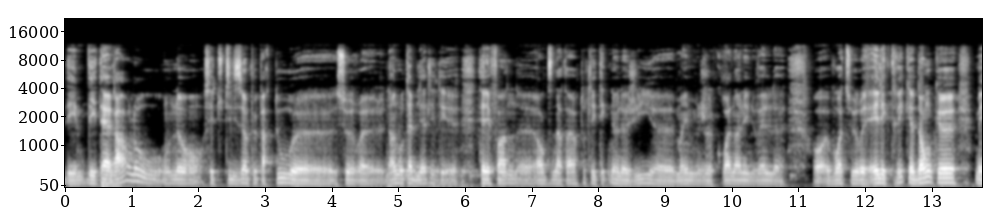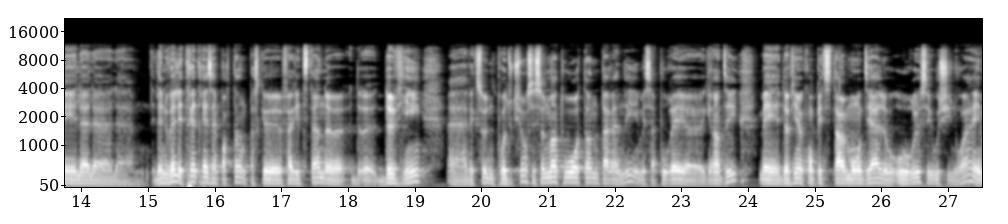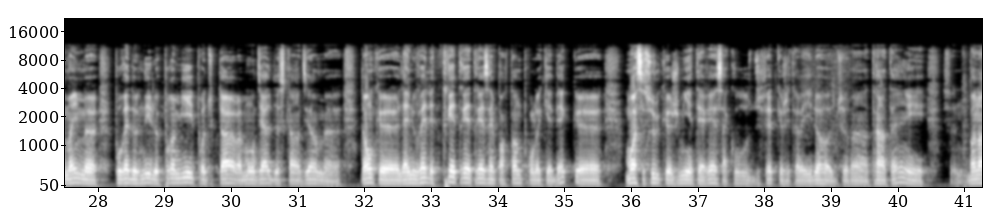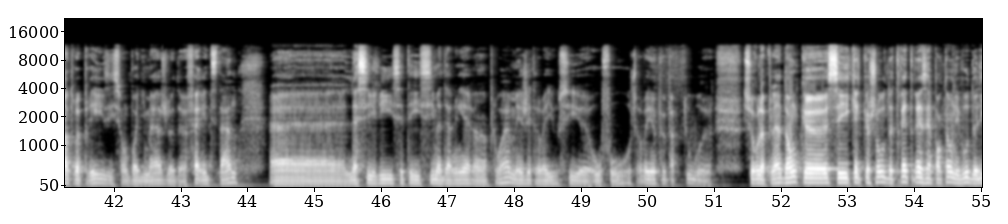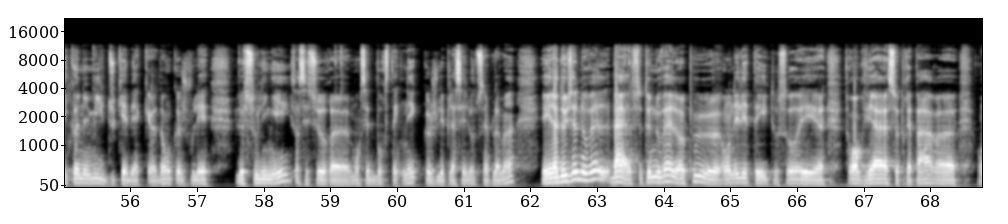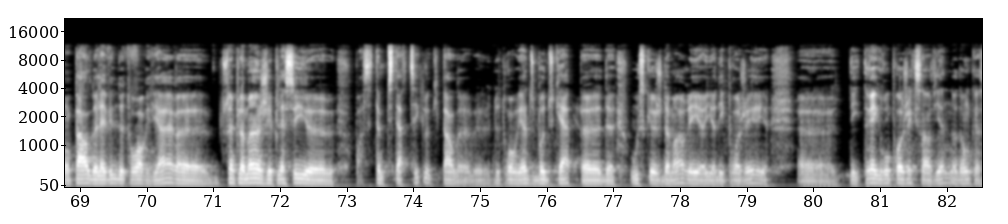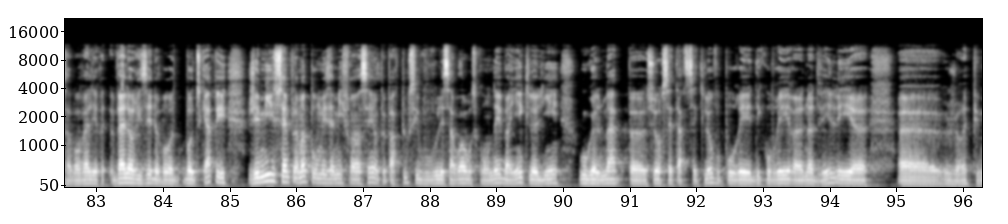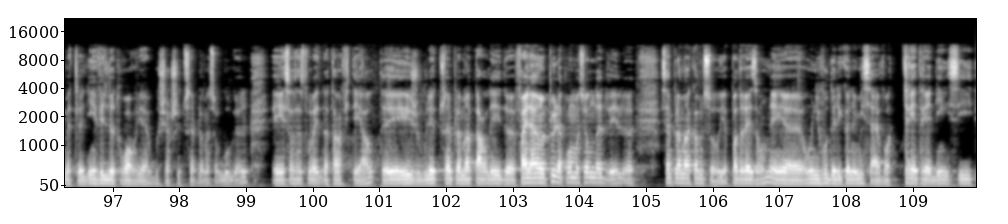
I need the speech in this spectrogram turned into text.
des, des terres rares là, où on a c'est utilisé un peu partout euh, sur euh, dans nos tablettes, les téléphones, euh, ordinateurs, toutes les technologies, même je crois dans les nouvelles voitures électriques. Donc, mais la, la, la, la, nouvelle est très très importante parce que Faritistan devient avec ça une production, c'est seulement 3 tonnes par année, mais ça pourrait grandir, mais devient un compétiteur mondial aux, Russes et aux Chinois et même pourrait devenir le premier producteur mondial de scandium. Euh, donc, euh, la nouvelle est très, très, très importante pour le Québec. Euh, moi, c'est sûr que je m'y intéresse à cause du fait que j'ai travaillé là durant 30 ans et c'est une bonne entreprise. Ils sont, on voit l'image de Faridistan. La série, c'était ici ma dernière emploi, mais j'ai travaillé aussi au four. J'ai travaillé un peu partout sur le plan. Donc, c'est quelque chose de très, très important au niveau de l'économie du Québec. Donc, je voulais le souligner. Ça, c'est sur mon site Bourse Technique, que je l'ai placé là tout simplement. Et la deuxième nouvelle, ben, c'est une nouvelle un peu, euh, on est l'été, tout ça, et euh, Trois-Rivières se prépare. Euh, on parle de la ville de Trois-Rivières. tout simplement, j'ai placé, c'est un petit article qui parle de Trois-Rivières, du bas du Cap, de où ce que je demeure, et il y a des projets, des très gros projets qui s'en viennent, donc ça va valoriser le bas, du Cap. Et j'ai mis simplement pour mes amis français un peu partout, si vous voulez savoir où ce qu'on est, ben rien que le lien Google Maps euh, sur cet article-là, vous pourrez découvrir euh, notre ville et euh, j'aurais pu mettre le lien Ville de Trois-Rivières, vous cherchez tout simplement sur Google. Et ça, ça se trouve être notre amphithéâtre. Et je voulais tout simplement parler de faire un peu la promotion de notre ville, simplement comme ça. Il n'y a pas de raison, mais au niveau de l'économie, ça va très très bien ici.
